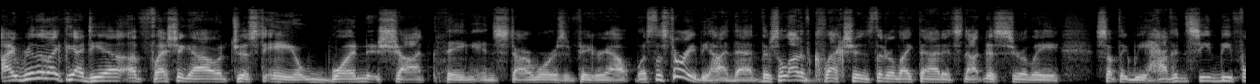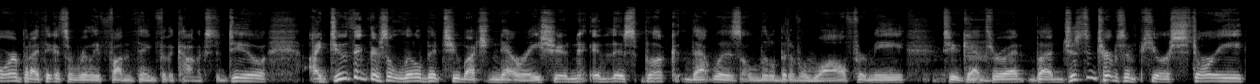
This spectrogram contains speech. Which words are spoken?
I really like the idea of fleshing out just a one shot thing in Star Wars and figuring out what's the story behind that. There's a lot of collections that are like that. It's not necessarily something we haven't seen before, but I think it's a really fun thing for the comics to do. I do think there's a little bit too much narration in this book. That was a little bit of a wall for me to get mm. through it. But just in terms of pure story,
